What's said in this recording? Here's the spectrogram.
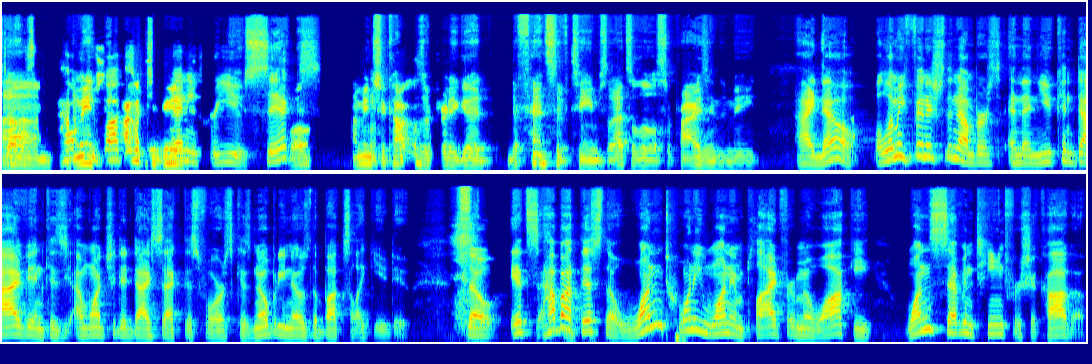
so um, how I many mean, bucks are too many for you? Six? Well, I mean, Chicago's a pretty good defensive team, so that's a little surprising to me. I know. Well, let me finish the numbers and then you can dive in because I want you to dissect this for us because nobody knows the Bucks like you do. So it's how about this though? 121 implied for Milwaukee, 117 for Chicago.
